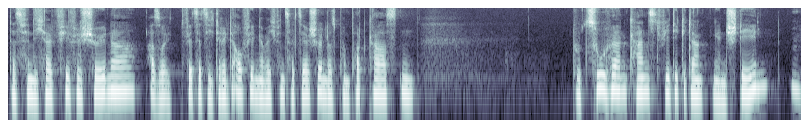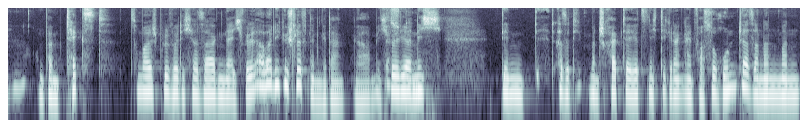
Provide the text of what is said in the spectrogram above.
Das finde ich halt viel, viel schöner. Also ich will es jetzt nicht direkt aufwägen, aber ich finde es halt sehr schön, dass beim Podcasten du zuhören kannst, wie die Gedanken entstehen. Und beim Text zum Beispiel würde ich ja sagen, na, ich will aber die geschliffenen Gedanken haben. Ich Das will ja stimmt. nicht den, also die, man schreibt ja jetzt nicht die Gedanken einfach so runter, sondern man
